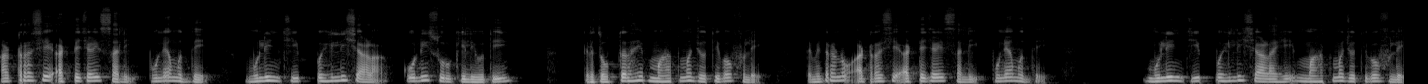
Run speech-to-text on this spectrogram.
अठराशे अठ्ठेचाळीस साली पुण्यामध्ये मुलींची पहिली शाळा कोणी सुरू केली होती? त्याचं उत्तर आहे महात्मा ज्योतिबा फुले. तर मित्रांनो अठराशे अठ्ठेचाळीस साली पुण्यामध्ये मुलींची पहिली शाळा ही महात्मा ज्योतिबा फुले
